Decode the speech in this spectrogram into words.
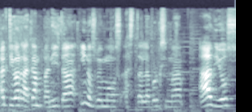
activar la campanita y nos vemos hasta la próxima. Adiós.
